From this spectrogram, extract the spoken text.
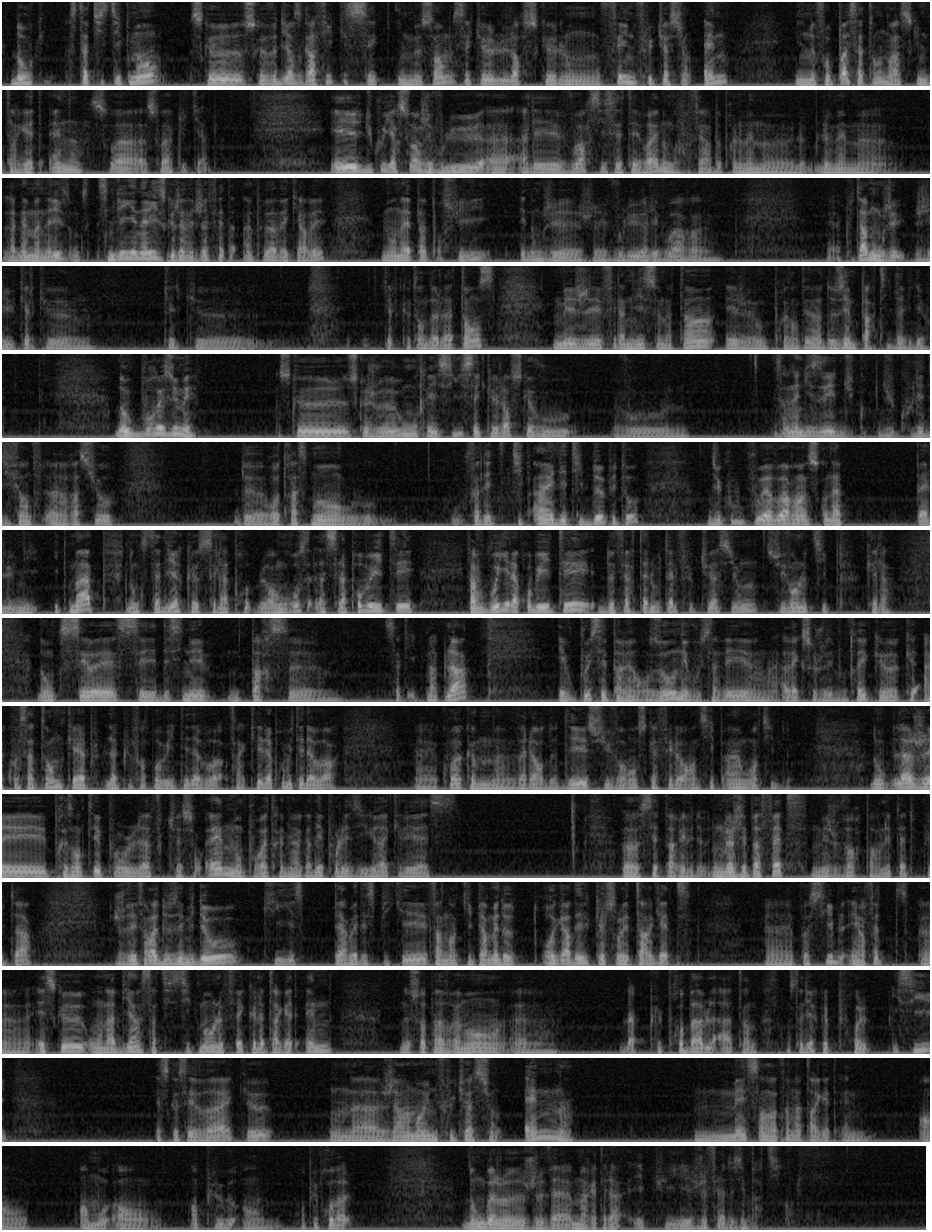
Donc statistiquement, ce que, veut dire ce graphique, il me semble, c'est que lorsque l'on fait une fluctuation n, il ne faut pas s'attendre à ce qu'une target n soit, applicable. Et du coup, hier soir, j'ai voulu euh, aller voir si c'était vrai, donc il faut faire à peu près le même, le, même, euh, la même analyse. c'est une vieille analyse que j'avais déjà faite un peu avec Hervé, mais on n'avait pas poursuivi, et donc j'ai, voulu aller voir plus tard. Donc j'ai, eu quelques, quelques, quelques temps de latence, mais j'ai fait l'analyse ce matin, et je vais vous présenter la deuxième partie de la vidéo. Donc pour résumer, ce que, ce que je veux vous montrer ici, c'est que lorsque vous, vous analysez du, coup les différents euh, ratios de retracement, ou, enfin des types 1 et des types 2 plutôt, du coup vous pouvez avoir ce qu'on appelle une heatmap, donc c'est-à-dire que c'est la probabilité, enfin vous voyez la probabilité de faire telle ou telle fluctuation suivant le type qu'elle a. Donc c'est dessiné par ce, cette heatmap là, et vous pouvez séparer en zones et vous savez, euh, avec ce que je vous ai montré, que, à quoi s'attendre, quelle est la, plus forte probabilité d'avoir, enfin, quelle est la probabilité d'avoir euh, quoi comme valeur de D suivant ce qu'a fait leur en type 1 ou en type 2. Donc là, j'ai présenté pour la fluctuation n, mais on pourrait très bien regarder pour les y et les s. Euh, séparer les deux. Donc là, je l'ai pas faite, mais je vais en reparler peut-être plus tard. Je vais faire la deuxième vidéo qui permet d'expliquer, enfin non, qui permet de regarder quels sont les targets euh, possibles. Et en fait, euh, est-ce qu'on a bien statistiquement le fait que la target n ne soit pas vraiment la plus probable à atteindre? C'est-à-dire que ici, est-ce que c'est vrai que on a généralement une fluctuation n mais sans atteindre la target n en, en, plus, en, plus probable? Donc bah, je vais m'arrêter là et puis je fais la deuxième partie.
